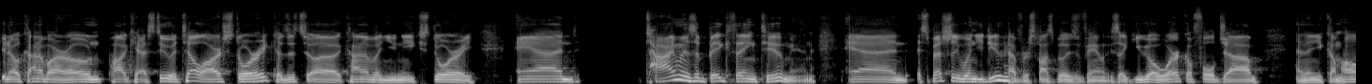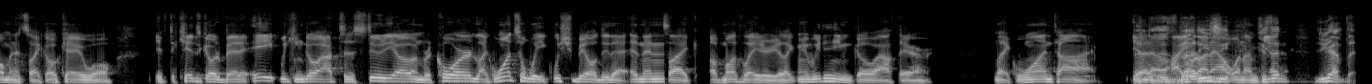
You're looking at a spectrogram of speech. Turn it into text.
you know, kind of our own podcast too, and tell our story because it's uh, kind of a unique story. And time is a big thing too, man. And especially when you do have responsibilities and families, like you go work a full job and then you come home and it's like, okay, well, if the kids go to bed at eight, we can go out to the studio and record like once a week. We should be able to do that. And then it's like a month later, you're like, man, we didn't even go out there like one time. You and know, I run easy, out when I'm then you have to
